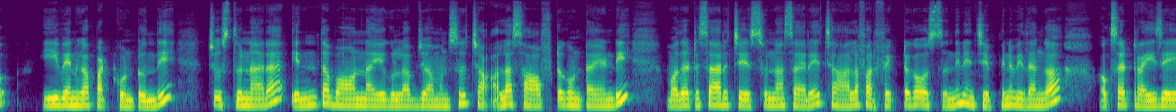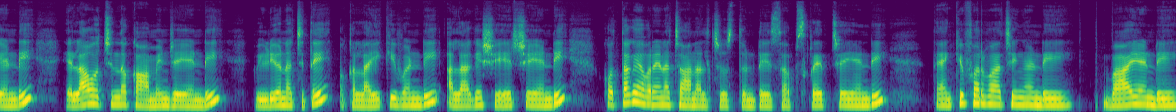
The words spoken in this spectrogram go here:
ఈవెన్గా పట్టుకుంటుంది. చూస్తున్నారా? ఎంత బాగున్నాయి గులాబ్ జామున్స్. చాలా సాఫ్ట్గా ఉంటాయండి. మొదటిసారి చేస్తున్నా సరే చాలా పర్ఫెక్ట్గా వస్తుంది. నేను చెప్పిన విధంగా ఒకసారి ట్రై చేయండి. ఎలా వచ్చిందో కామెంట్ చేయండి. వీడియో నచ్చితే ఒక లైక్ ఇవ్వండి. అలాగే షేర్ చేయండి. కొత్తగా ఎవరైనా ఛానల్ చూస్తుంటే సబ్స్క్రైబ్ చేయండి. థ్యాంక్ యూ ఫర్ వాచింగ్ అండి. బాయ్ అండి.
